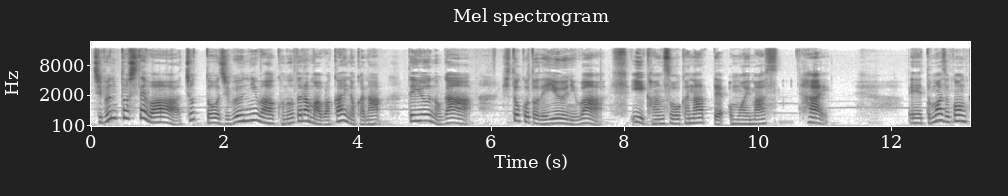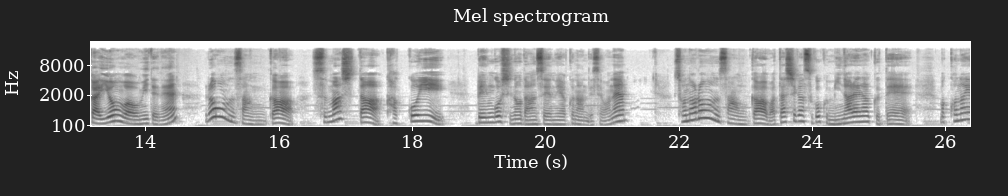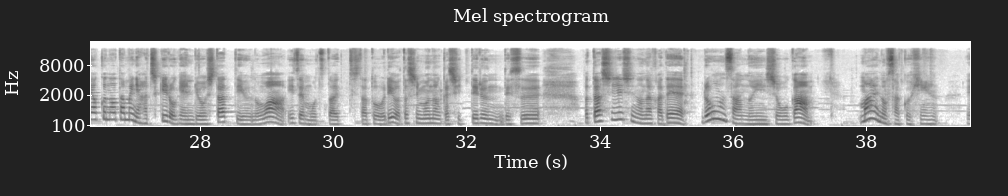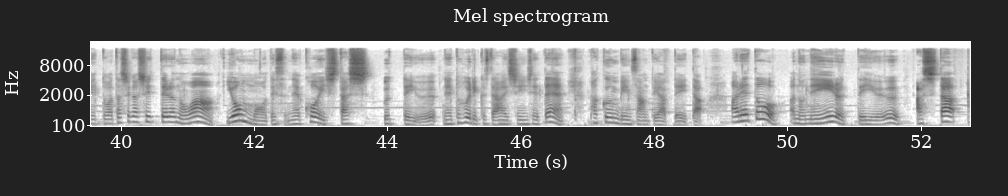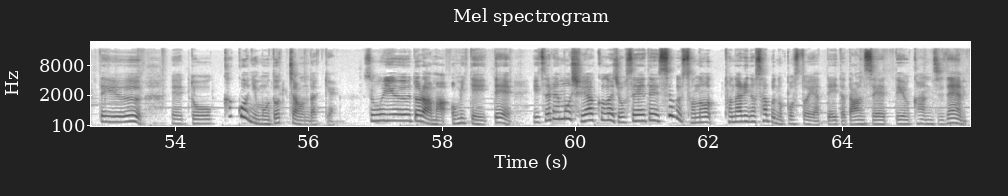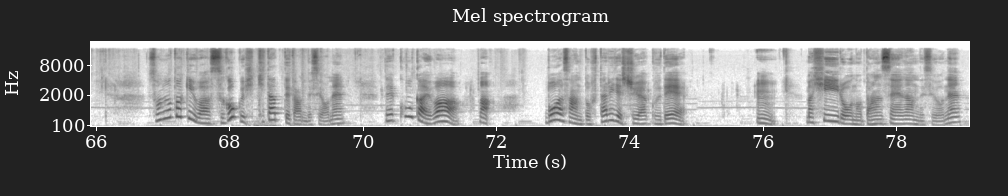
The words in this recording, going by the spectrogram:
自分としてはちょっと自分にはこのドラマ若いのかなっていうのが一言で言うにはいい感想かなって思います。はい。えー、とまず今回4話を見てねローンさんが澄ましたかっこいい弁護士の男性の役なんですよね。そのローンさんが私がすごく見慣れなくて、まあ、この役のために8キロ減量したっていうのは以前もお伝えした通り私もなんか知ってるんです。私自身の中でローンさんの印象が前の作品えっと、私が知ってるのは4もですね恋したしっていうネットフリックスで配信しててパクンビンさんとやっていたあれとあの「ネイル」っていう「明日」っていう、えーと、過去に戻っちゃうんだっけ？そういうドラマを見ていていずれも主役が女性ですぐその隣のサブのポストをやっていた男性っていう感じでその時はすごく引き立ってたんですよね。で今回はまボアさんと2人で主役で、うんまあ、ヒーローの男性なんですよね。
